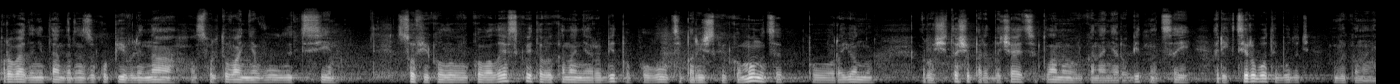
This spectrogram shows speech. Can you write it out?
проведені тендерні закупівлі на асфальтування вулиці Софії Ковалевської та виконання робіт по- по вулиці Парижської комуни, це по району Рощі. Те, що передбачається планове виконання робіт на цей рік. Ці роботи будуть виконані.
